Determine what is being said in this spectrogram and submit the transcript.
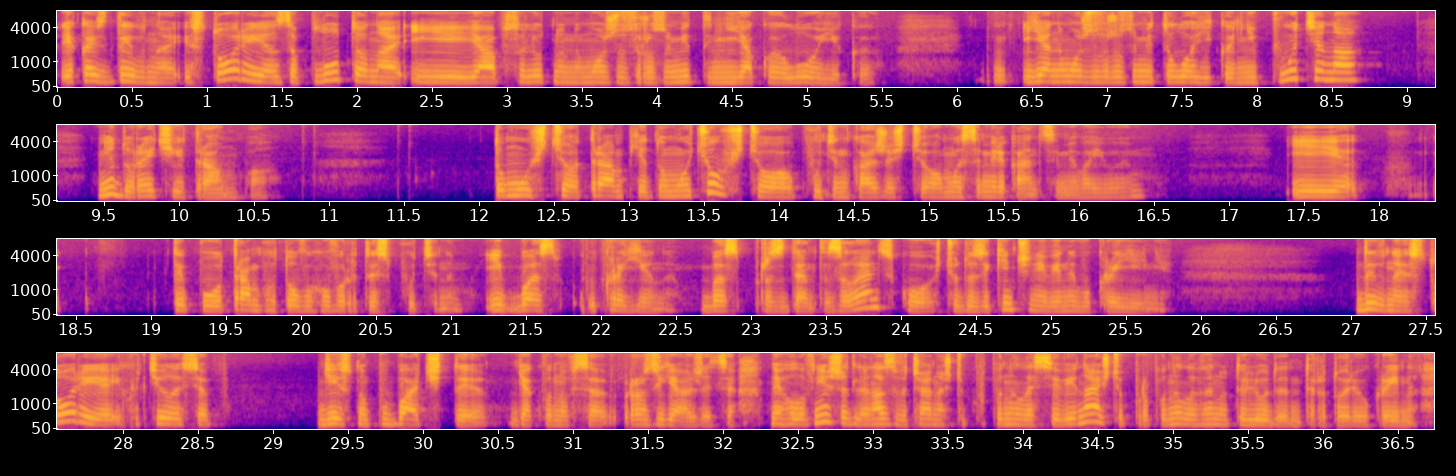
Якась дивна історія, заплутана, і я абсолютно не можу зрозуміти ніякої логіки. Я не можу зрозуміти логіки ні Путіна, ні, до речі, і Трампа. Тому що Трамп, я думаю, чув, що Путін каже, що ми з американцями воюємо. І, типу, Трамп готовий говорити з Путіним. І без України, без президента Зеленського щодо закінчення війни в Україні. Дивна історія, і хотілося б дійсно побачити, як воно все розв'яжеться. Найголовніше для нас, звичайно, щоб припинилася війна і щоб припинили гинути люди на території України.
